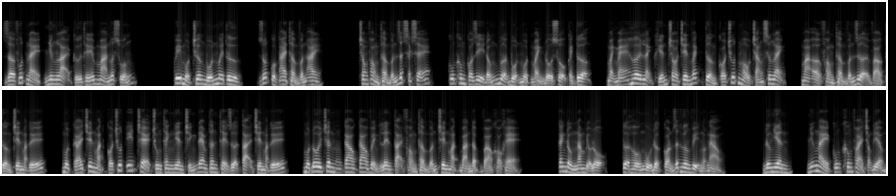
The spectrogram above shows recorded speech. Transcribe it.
giờ phút này nhưng lại cứ thế mà nuốt xuống q một chương bốn mươi b ố rốt cuộc ai thẩm vấn ai trong phòng thẩm vấn rất sạch sẽ, cũng không có gì đóng bừa bộn một mảnh đồ sộ cảnh tượng, mạnh mẽ hơi lạnh khiến cho trên vách tường có chút màu trắng sương lạnh, mà ở phòng thẩm vấn dựa vào tường trên mặt ghế, một cái trên mặt có chút ít trẻ trung thanh niên chính đem thân thể dựa tại trên mặt ghế, một đôi chân cao cao vểnh lên tại phòng thẩm vấn trên mặt bàn đập vào khó khẽ canh đồng năm biểu lộ, tựa hồ ngủ được còn rất hương vị ngọt ngào. Đương nhiên, những này cũng không phải trọng điểm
